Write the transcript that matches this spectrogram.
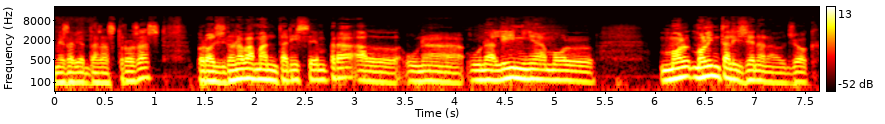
més aviat desastroses, però el Girona va mantenir sempre el, una, una línia molt, molt, molt intel·ligent en el joc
